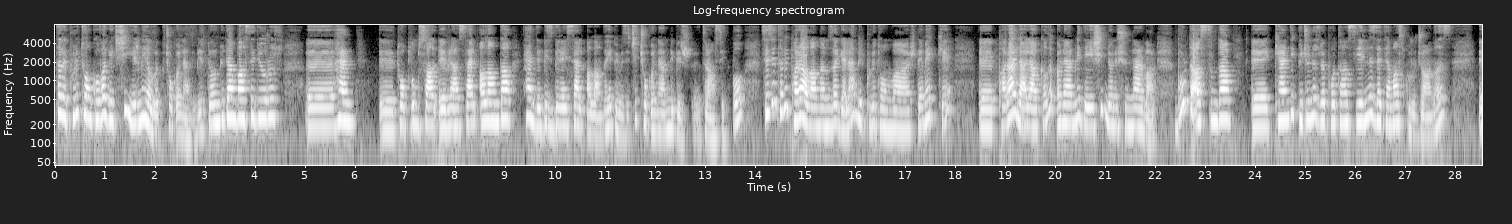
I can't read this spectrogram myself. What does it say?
Tabi Plüton kova geçişi 20 yıllık çok önemli bir döngüden bahsediyoruz. Ee, hem e, toplumsal, evrensel alanda hem de biz bireysel alanda hepimiz için çok önemli bir e, transit bu. Sizin tabi para alanlarınıza gelen bir Plüton var. Demek ki e, parayla alakalı önemli değişim dönüşümler var. Burada aslında e, kendi gücünüz ve potansiyelinizle temas kuracağınız, e,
